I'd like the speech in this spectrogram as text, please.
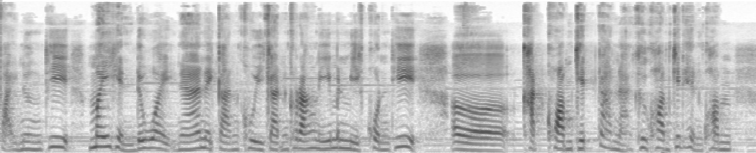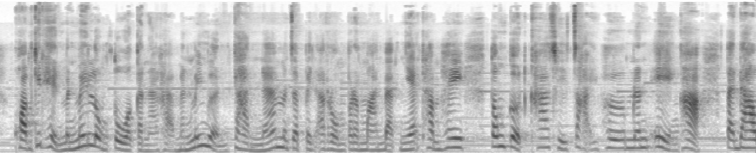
ฝ่ายหนึ่งที่ไม่เห็นด้วยนะในการคุยกันครั้งนี้มันมีคนที่ขัดความคิดกันนะคือความคิดเห็นความความคิดเห็นมันไม่ลงตัวกันนะคะ มันไม่เหมือนกันนะ มันจะเป็นอารมณ์ประมาณแบบนี้ยทำให้ต้องเกิดค่าใช้จ่ายเพิ่มนั่นเองค่ะ แต่ดาว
